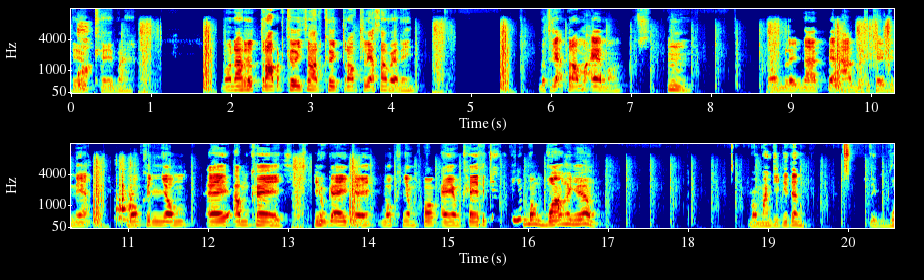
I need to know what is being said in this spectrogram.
ខេអូខេបាទបងណារត់ត្រប់អត់ឃើញសោះអត់ឃើញត្រប់ធ្លាក់សោះបែបនេះបើធ្លាក់ត្រប់មកអែមមកហឹម បងលេងណាពាក់អាវ BTK ពីនេះបងខ្ញុំ AMK ខ្ញុំគេ AK បងខ្ញុំផង AMK ទៅបងវងហ្នឹងយើងបងមាញ់ទីទៀតទៅដូចវ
